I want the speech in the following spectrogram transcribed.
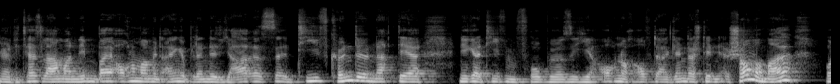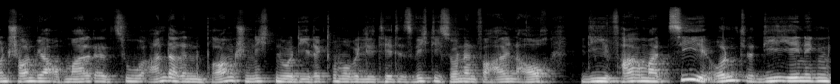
Ja, die Tesla haben wir nebenbei auch nochmal mit eingeblendet. Jahrestief könnte nach der negativen Vorbörse hier auch noch auf der Agenda stehen. Schauen wir mal und schauen wir auch mal äh, zu anderen Branchen. Nicht nur die Elektromobilität ist wichtig, sondern vor allem auch die Pharmazie und diejenigen,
